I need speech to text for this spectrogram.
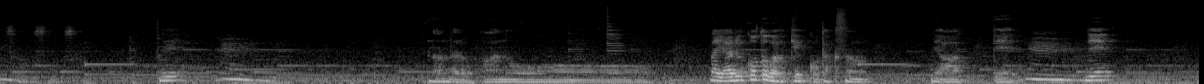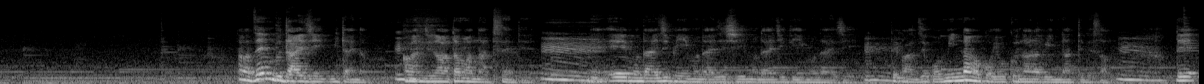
うんそうそうそう。でうん。なんだろう。あのーまあ、やることが結構たくさん、ね、あって。うん。でなんか全部大事みたいな感じの頭になってたんで、うん。ね、A も大事 B も大事 C も大事 D も大事。うん。って感じでこうみんながこう横並びになっててさ。うん。で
